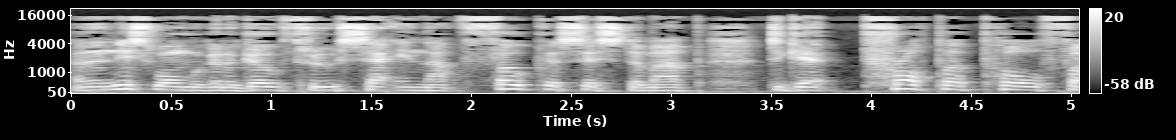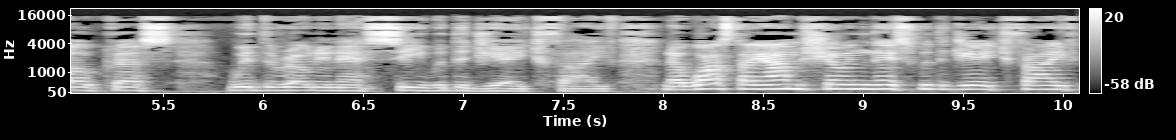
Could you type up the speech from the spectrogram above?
and in this one we're going to go through setting that focus system up to get proper pull focus with the Ronin SC with the GH5. Now whilst I am showing this with the GH5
